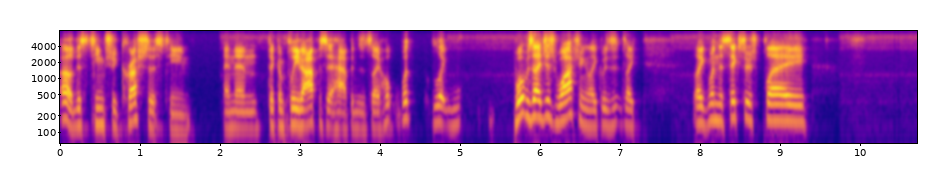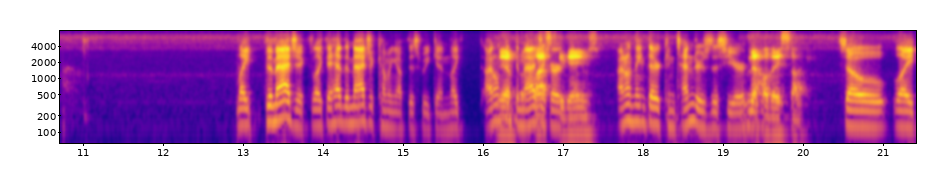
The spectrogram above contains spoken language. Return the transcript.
oh, this team should crush this team, and then the complete opposite happens. It's like, what, like, what was I just watching? Like, was it like, like when the Sixers play? Like the Magic, like they had the Magic coming up this weekend. Like I don't yeah, think the Magic are. games. I don't think they're contenders this year. No, they suck. So like,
